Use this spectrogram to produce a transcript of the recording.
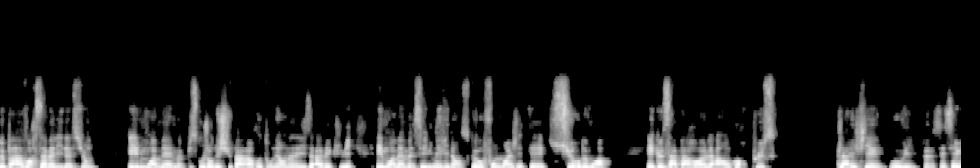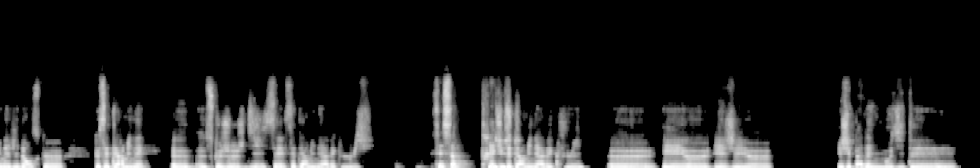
Ne pas avoir sa validation, et moi-même, puisqu'aujourd'hui je suis pas retourné en analyse avec lui, et moi-même, c'est une évidence qu'au fond de moi, j'étais sûr de moi et que sa parole a encore plus clarifié. Oui, oui, c'est une évidence que que c'est terminé. Euh, ce que je, je dis, c'est c'est terminé avec lui. C'est ça, très juste. C'est terminé avec lui euh, et euh, et j'ai euh, et j'ai pas d'animosité et,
